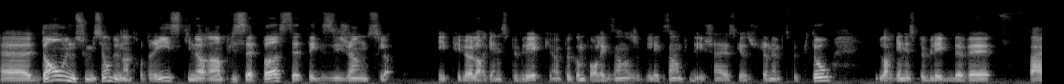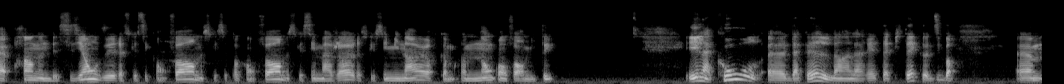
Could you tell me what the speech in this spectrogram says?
euh, dont une soumission d'une entreprise qui ne remplissait pas cette exigence-là. Et puis là, l'organisme public, un peu comme pour l'exemple des chaises que je donnais un petit peu plus tôt, l'organisme public devait faire, prendre une décision, dire est-ce que c'est conforme, est-ce que c'est pas conforme, est-ce que c'est majeur, est-ce que c'est mineur comme, comme non-conformité. Et la Cour euh, d'appel dans l'arrêt Tapitec a dit, bon, euh,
